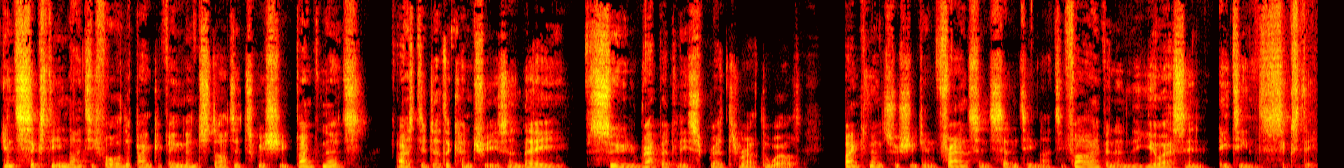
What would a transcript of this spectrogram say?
In 1694, the Bank of England started to issue banknotes, as did other countries, and they soon rapidly spread throughout the world. Banknotes were issued in France in 1795 and in the US in 1860.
